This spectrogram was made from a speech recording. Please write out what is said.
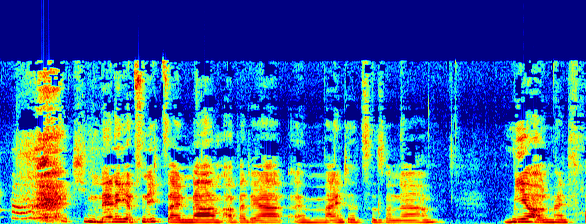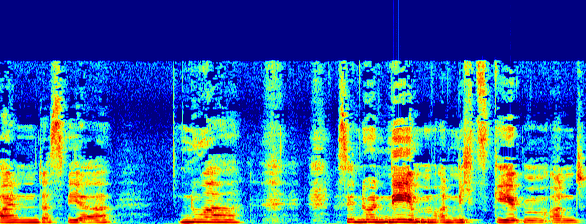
ich nenne jetzt nicht seinen Namen, aber der ähm, meinte zu so einer mir und meinen Freunden, dass wir nur, dass wir nur nehmen und nichts geben. Und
